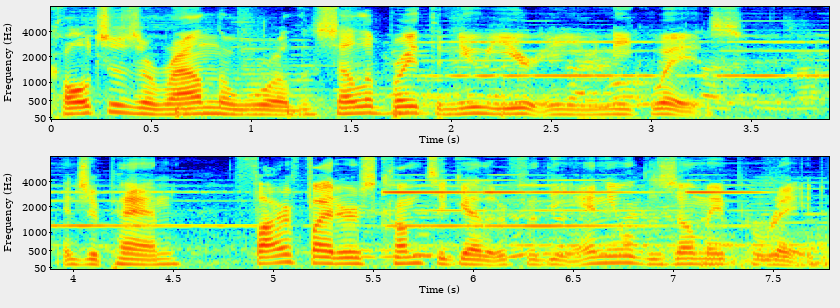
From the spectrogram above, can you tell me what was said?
Cultures around the world celebrate the new year in unique ways. In Japan, firefighters come together for the annual Dezome Parade.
